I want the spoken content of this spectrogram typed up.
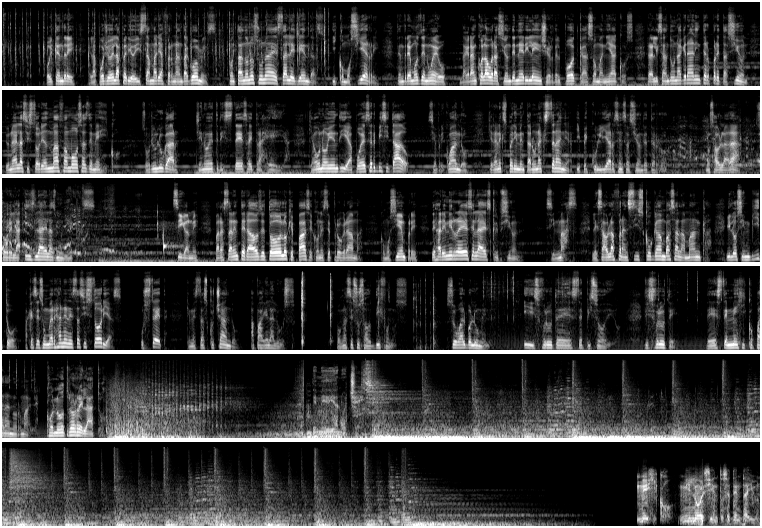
Hoy tendré el apoyo de la periodista María Fernanda Gómez, contándonos una de estas leyendas, y como cierre, tendremos de nuevo la gran colaboración de Neri Lenscher del podcast Maníacos, realizando una gran interpretación de una de las historias más famosas de México, sobre un lugar lleno de tristeza y tragedia, que aún hoy en día puede ser visitado, siempre y cuando quieran experimentar una extraña y peculiar sensación de terror. Nos hablará sobre la isla de las muñecas. Síganme para estar enterados de todo lo que pase con este programa. Como siempre, dejaré mis redes en la descripción. Sin más, les habla Francisco Gamba Salamanca y los invito a que se sumerjan en estas historias. Usted, que me está escuchando, apague la luz, póngase sus audífonos, suba el volumen y disfrute de este episodio. Disfrute de este México paranormal con otro relato de medianoche. 1971.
